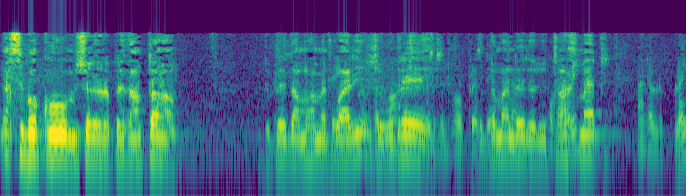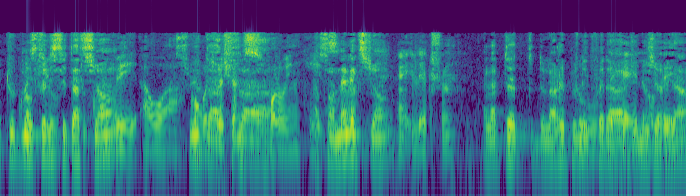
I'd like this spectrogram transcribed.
Merci beaucoup, Monsieur le représentant du président Mohamed Bouhari. Je voudrais vous demander de lui transmettre toutes nos félicitations suite à, sa, à son élection à la tête de la République fédérale du Nigeria.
